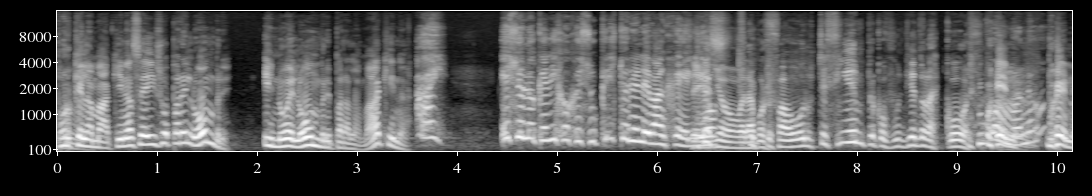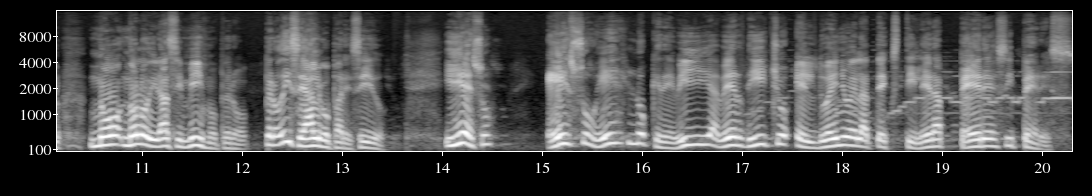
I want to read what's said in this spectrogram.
Porque la máquina se hizo para el hombre y no el hombre para la máquina. ¡Ay! Eso es lo que dijo Jesucristo en el Evangelio. Señora, por favor, usted siempre confundiendo las cosas. Bueno, no? bueno, no, no lo dirá a sí mismo, pero, pero dice algo parecido. Y eso, eso es lo que debía haber dicho el dueño de la textilera Pérez y Pérez.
